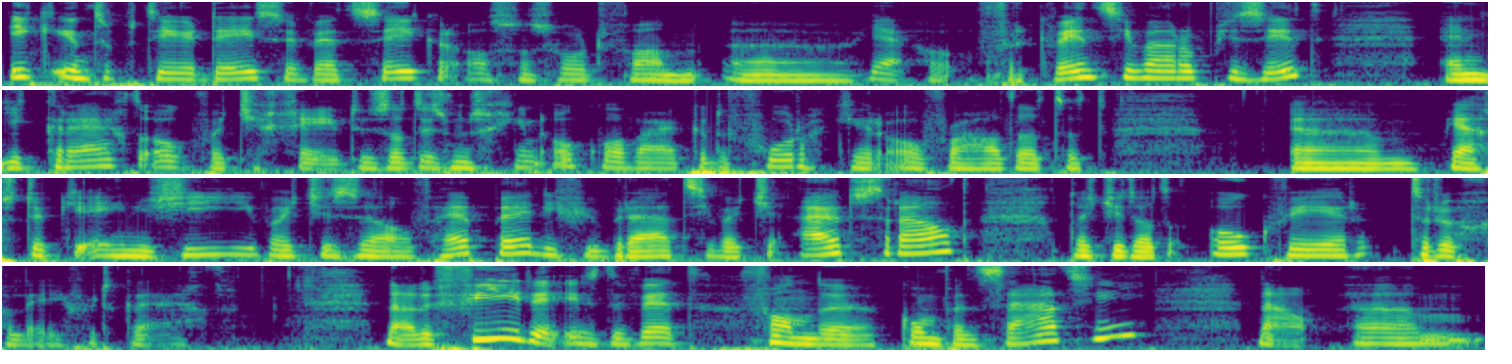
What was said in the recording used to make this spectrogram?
ik interpreteer deze wet zeker als een soort van uh, ja, frequentie waarop je zit. En je krijgt ook wat je geeft. Dus dat is misschien ook wel waar ik het de vorige keer over had, dat het um, ja, stukje energie wat je zelf hebt, hè, die vibratie wat je uitstraalt, dat je dat ook weer teruggeleverd krijgt. Nou, de vierde is de wet van de compensatie. Nou, um,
